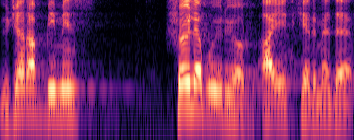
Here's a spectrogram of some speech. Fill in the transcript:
Yüce Rabbimiz şöyle buyuruyor ayet-i kerimede.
